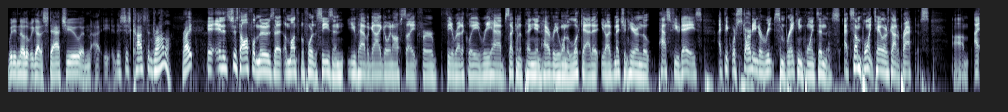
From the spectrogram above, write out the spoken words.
we didn't know that we got a statue, and I, it's just constant drama, right? And it's just awful news that a month before the season, you have a guy going off site for theoretically rehab, second opinion, however you want to look at it. You know, I've mentioned here in the past few days, I think we're starting to reach some breaking points in this. At some point, Taylor's got to practice. Um, I.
